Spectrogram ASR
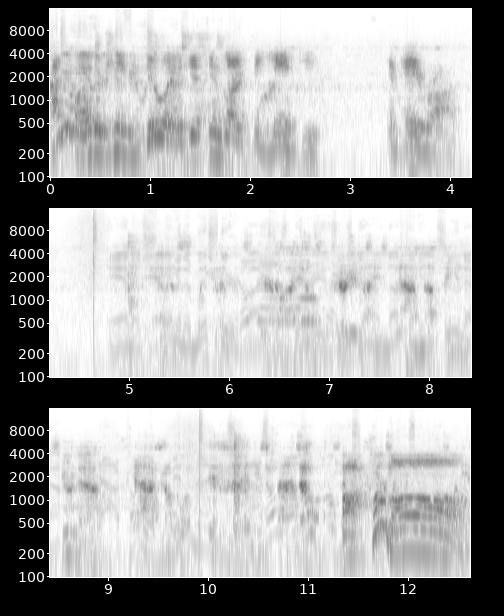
I know other teams do it. It just seems like the Yankees and A Rod. And a swing and a miss there by nothing two now. Oh, come on!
